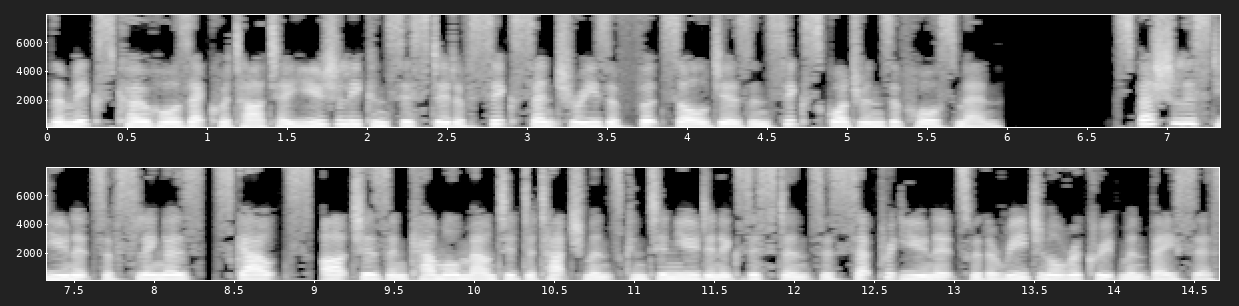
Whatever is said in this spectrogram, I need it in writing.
The mixed cohors equitata usually consisted of six centuries of foot soldiers and six squadrons of horsemen. Specialist units of slingers, scouts, archers and camel-mounted detachments continued in existence as separate units with a regional recruitment basis.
